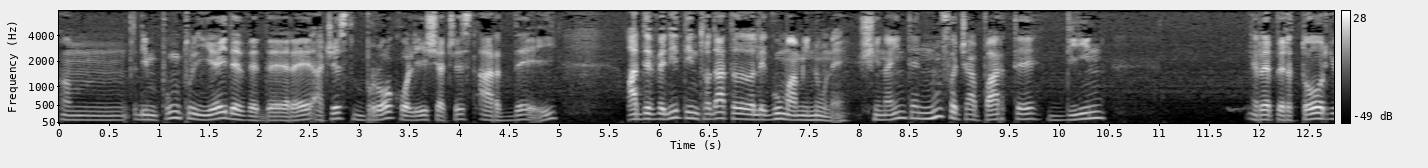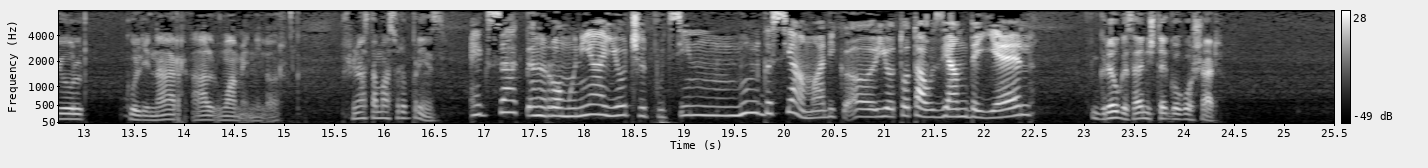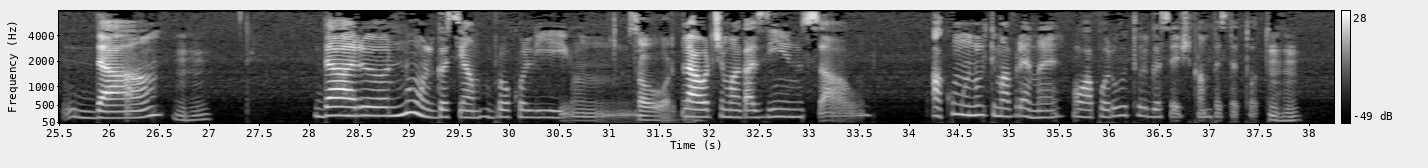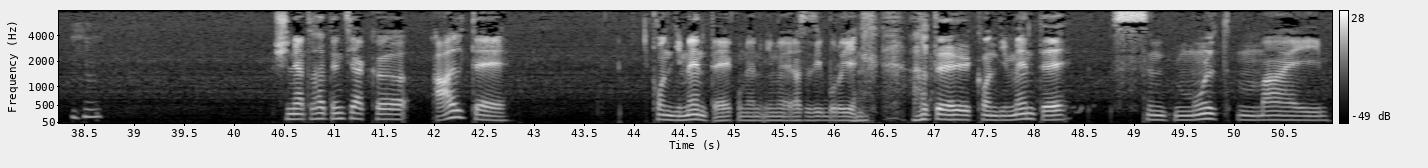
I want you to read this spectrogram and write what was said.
um, din punctul ei de vedere, acest brocoli și acest ardei a devenit dintr-o dată leguma minune și înainte nu făcea parte din repertoriul culinar al oamenilor. Și mine asta m-a surprins. Exact. În România eu cel puțin nu-l găseam. Adică eu tot auzeam de el. Greu găseai niște gogoșari. Da. Uh-huh. Dar uh, nu îl găseam brocoli în, Sau ardei. la orice magazin sau... Acum, în ultima vreme, au apărut, îl găsești cam peste tot. Uh-huh. Mhm. Și ne-a atras atenția că alte condimente, cum ne numim noi, era să zic buruieni, alte condimente sunt mult mai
